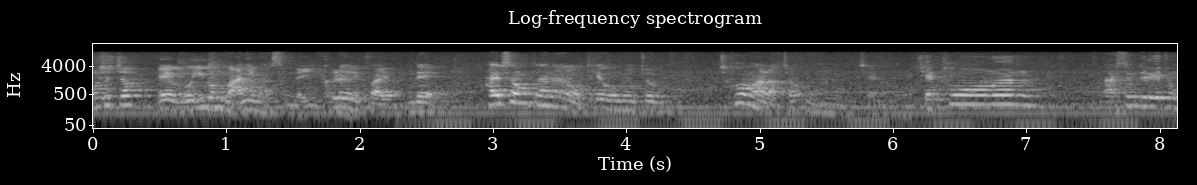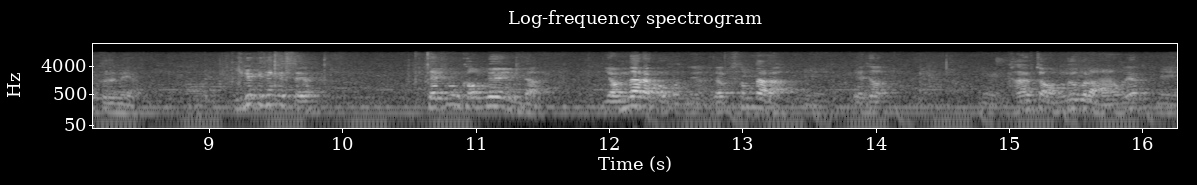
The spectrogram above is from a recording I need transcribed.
보셨죠? 예, 뭐 이건 많이 봤습니다. 이 클래리파이어. 근데 활성탄은 어떻게 보면 좀 처음 알았죠. 제품은 말씀드리기 좀 그러네요. 이렇게 생겼어요. 제품 겉면입니다. 옆 나라 거거든요. 옆 섬나라. 그래서 예, 가급적 언급을 안 하고요. 네.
